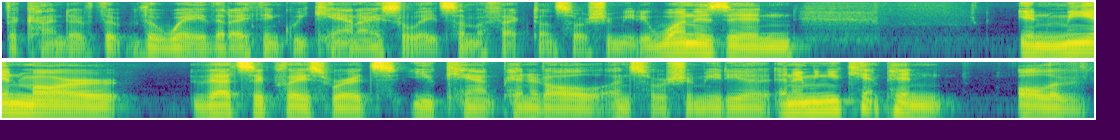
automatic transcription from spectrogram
the kind of the, the way that I think we can isolate some effect on social media. One is in in Myanmar, that's a place where it's you can't pin it all on social media. And I mean you can't pin all of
